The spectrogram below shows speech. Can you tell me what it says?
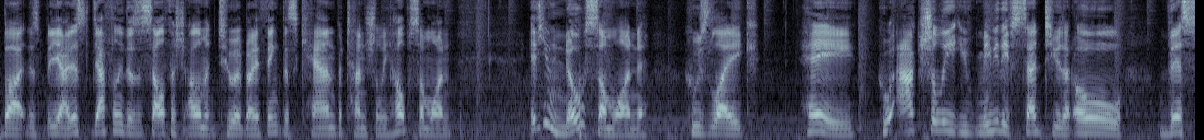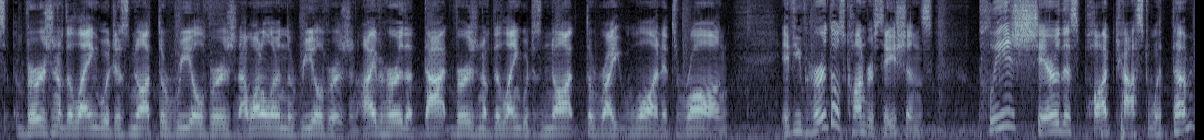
But this, but yeah, this definitely there's a selfish element to it. But I think this can potentially help someone if you know someone who's like, hey, who actually you maybe they've said to you that oh this version of the language is not the real version. I want to learn the real version. I've heard that that version of the language is not the right one. It's wrong. If you've heard those conversations, please share this podcast with them.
